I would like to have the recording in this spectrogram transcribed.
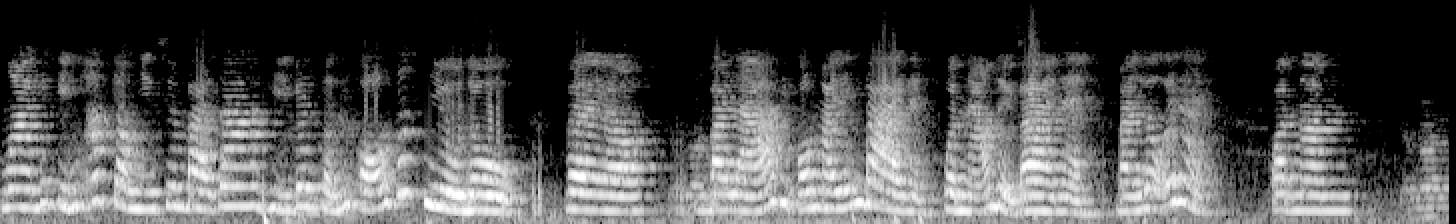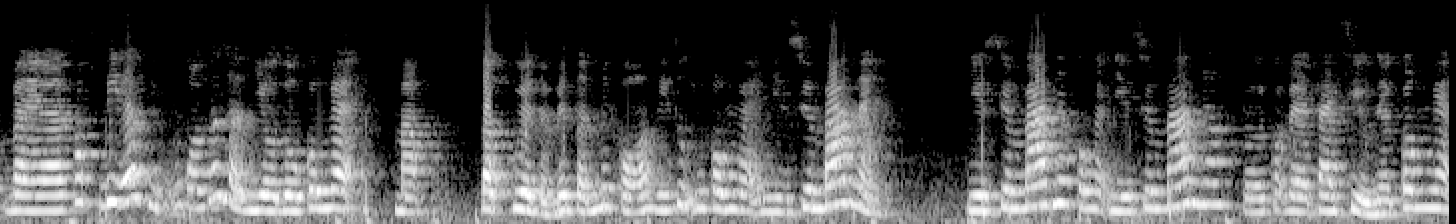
Ngoài cái kính áp tròng nhìn xuyên bài ra thì bên Tấn có rất nhiều đồ về uh, bài lá thì có máy đánh bài này quần áo để bài này bài lỗi này còn um, về sóc đĩa thì cũng có rất là nhiều đồ công nghệ mà tập quyền ở bên Tấn mới có. Ví dụ như công nghệ nhìn xuyên bát này nhìn xuyên bát nhé công nghệ nhìn xuyên bát nhá. Rồi còn về tài xỉu này công nghệ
